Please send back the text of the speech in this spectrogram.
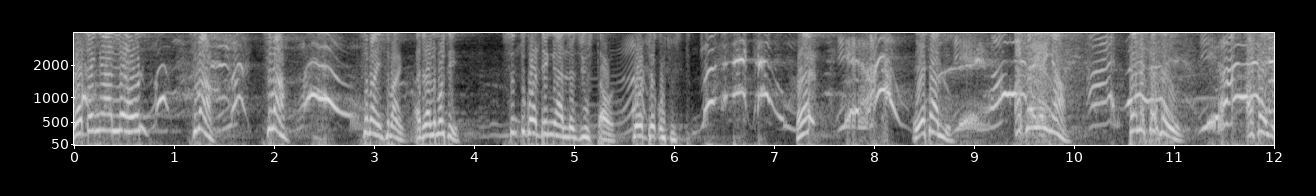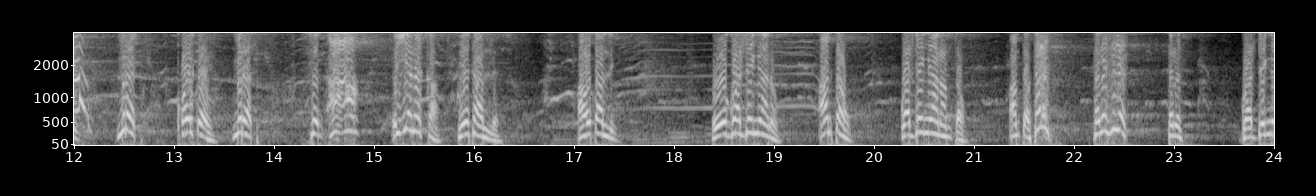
ጓደኛ አለ አሁን? ስማ ስማ ስማኝ ስማኝ። አዳልሞቲ ስንት ጓደኛ አለ እዚህ ውስጥ አሁን? ከወደቁት ውስጥ? እ? የት አሉ? አሳየኛ ተነስ አሳየኝ አሳየኝ። ምረጥ። ቆይ ቆይ ምረጥ። ስን አ እየነካ የት አለ? አውጣልኝ ጓደኛ ነው አምጣው ጓደኛ ነው አምጣው አምጣው ተነስ ተነስለት ተነስ ጓደኛ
